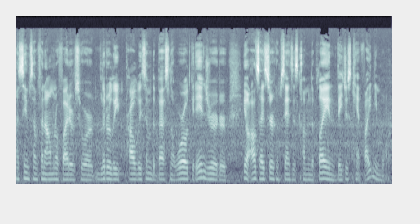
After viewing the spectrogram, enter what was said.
I've seen some phenomenal fighters who are literally probably some of the best in the world get injured or you know outside circumstances come into play and they just can't fight anymore.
